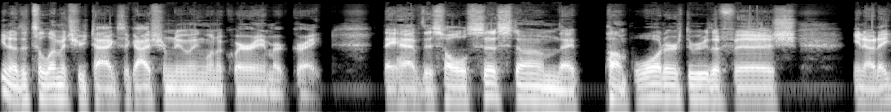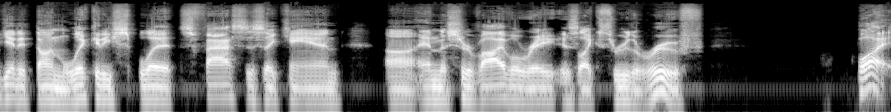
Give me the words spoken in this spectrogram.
you know, the telemetry tags, the guys from New England Aquarium are great. They have this whole system, they pump water through the fish, you know, they get it done lickety split as fast as they can. Uh, and the survival rate is like through the roof. But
